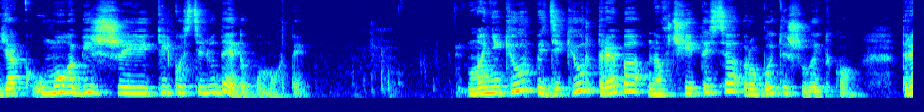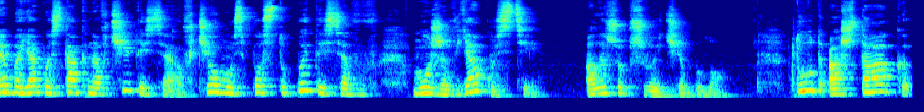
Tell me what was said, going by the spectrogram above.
як умога більшої кількості людей допомогти. Манікюр, педикюр треба навчитися робити швидко. Треба якось так навчитися, в чомусь поступитися, може, в якості, але щоб швидше було. Тут аж так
